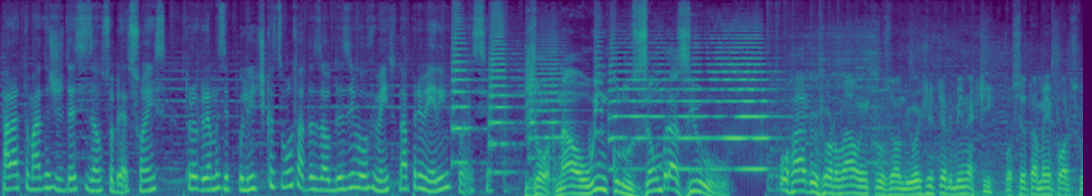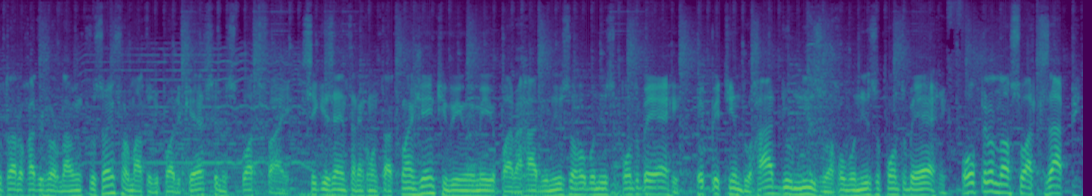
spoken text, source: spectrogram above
para a tomada de decisão sobre ações, programas e políticas voltadas ao desenvolvimento na primeira infância. Jornal Inclusão Brasil. O Rádio Jornal Inclusão de hoje termina aqui. Você também pode escutar o Rádio Jornal Inclusão em formato de podcast no Spotify. Se quiser entrar em contato com a gente, envie um e-mail para radioniso.br, repetindo radioniso.br, ou pelo nosso WhatsApp,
